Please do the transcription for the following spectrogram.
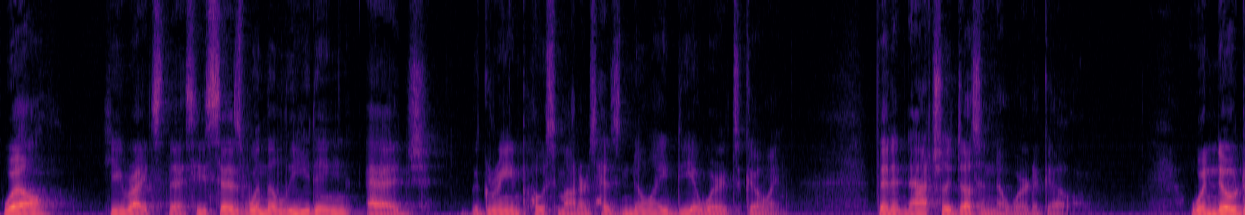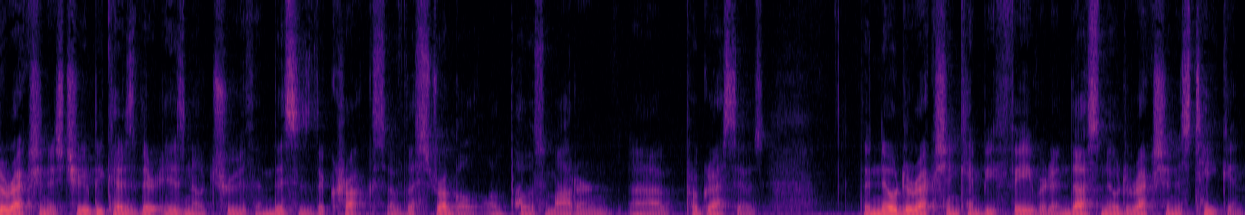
Well, he writes this. He says, when the leading edge, the green postmoderns, has no idea where it's going, then it naturally doesn't know where to go. When no direction is true, because there is no truth, and this is the crux of the struggle of postmodern uh, progressives, the no direction can be favored, and thus no direction is taken.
